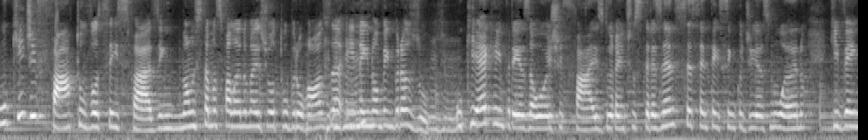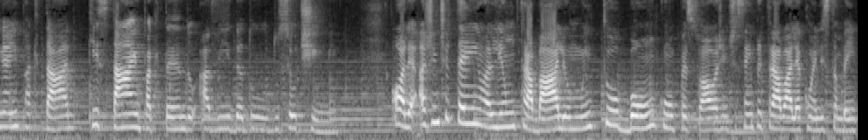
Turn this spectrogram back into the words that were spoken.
o que de fato vocês fazem? Não estamos falando mais de outubro rosa uhum. e nem novembro azul. Uhum. O que é que a empresa hoje faz durante os 365 dias no ano que venha impactar, que está impactando a vida do, do seu time? Olha, a gente tem ali um trabalho muito bom com o pessoal, a gente sempre trabalha com eles também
